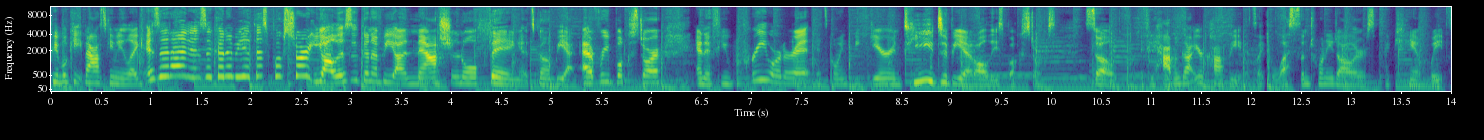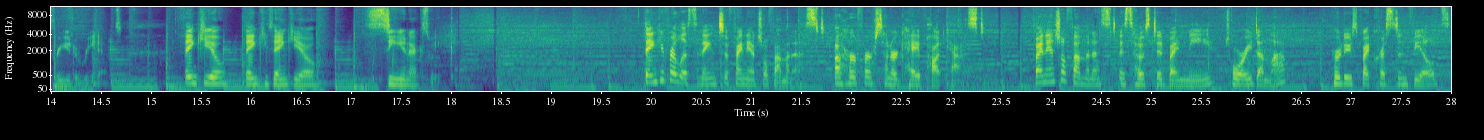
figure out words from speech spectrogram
People keep asking me like, "Is it at, is it going to be at this bookstore?" Y'all, this is going to be a national thing. It's going to be at every bookstore, and if you pre-order it, it's going to be guaranteed to be at all these bookstores. So, if you haven't got your copy, it's like less than $20. I can't wait for you to read it. Thank you. Thank you. Thank you. See you next week. Thank you for listening to Financial Feminist, a Her First 100K podcast. Financial Feminist is hosted by me, Tori Dunlap, produced by Kristen Fields,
